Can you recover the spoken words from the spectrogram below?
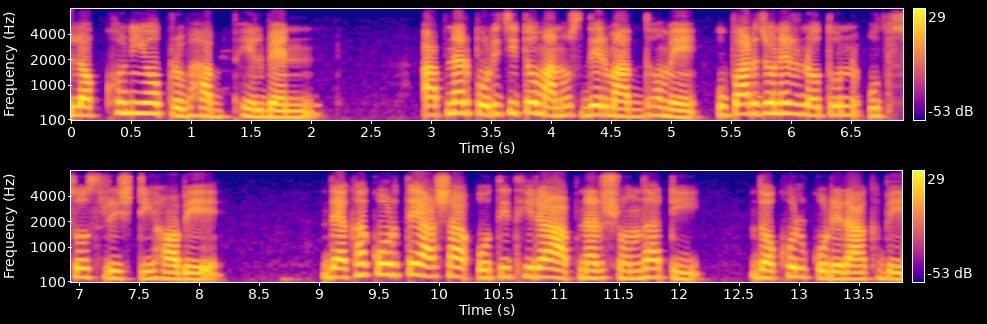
লক্ষণীয় প্রভাব ফেলবেন। আপনার পরিচিত মানুষদের মাধ্যমে উপার্জনের নতুন উৎস সৃষ্টি হবে। দেখা করতে আসা অতিথিরা আপনার সন্ধ্যাটি দখল করে রাখবে।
